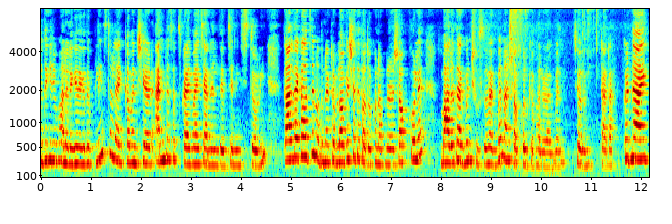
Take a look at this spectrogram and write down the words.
যদি কিছু ভালো লেগে থাকে তো please to like comment share and to subscribe my channel Debjani story কাল দেখা হচ্ছে নতুন একটা ব্লগের সাথে। ততক্ষণ আপনারা সকলে ভালো থাকবেন, সুস্থ থাকবেন আর সকলকে ভালো রাখবেন। চলুন, টাটা। গুড নাইট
